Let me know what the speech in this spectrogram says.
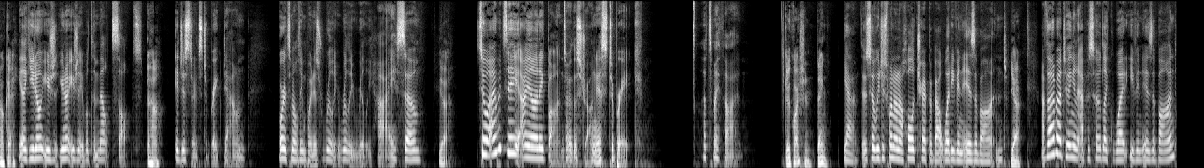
Okay. Like you don't usually, you're not usually able to melt salts. Uh huh. It just starts to break down, or its melting point is really, really, really high. So Yeah. so I would say ionic bonds are the strongest to break. That's my thought. Good question. Dang. Yeah. So we just went on a whole trip about what even is a bond. Yeah. I've thought about doing an episode like what even is a bond,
